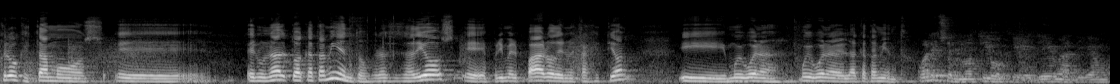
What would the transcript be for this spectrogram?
Creo que estamos eh, en un alto acatamiento, gracias a Dios, eh, primer paro de nuestra gestión y muy buena, muy buena el acatamiento. ¿Cuál es el motivo que lleva, digamos,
